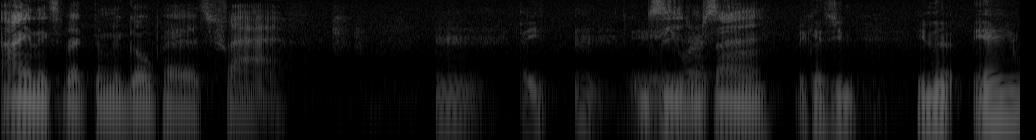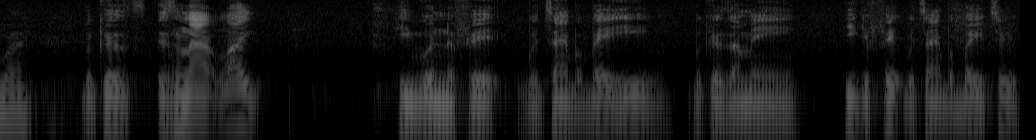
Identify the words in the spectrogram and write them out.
I ain't expect him to go past five. They, mm, You see what I'm saying? Because you, you know, yeah, you're right. Because it's not like he wouldn't have fit with Tampa Bay either. Because I mean, he could fit with Tampa Bay too.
